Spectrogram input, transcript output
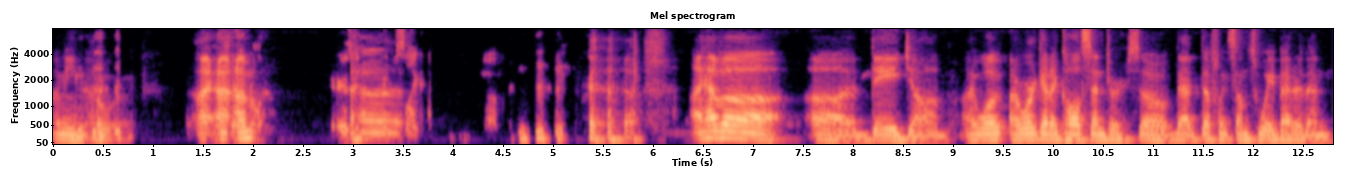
I mean, I, I, I, I'm. Uh, like I have a, a day job. I work I work at a call center, so that definitely sounds way better than,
